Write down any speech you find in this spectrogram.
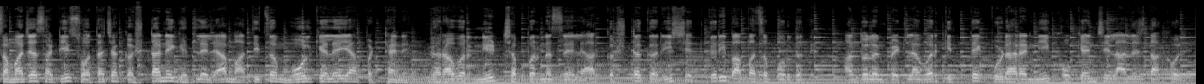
समाजासाठी स्वतःच्या कष्टाने घेतलेल्या मातीचं मोल केलंय या पठ्ठ्याने. घरावर नीट छप्पर नसलेल्या कष्टकरी शेतकरी बापाचं पोरग ते. आंदोलन पेटल्यावर कित्येक पुढाऱ्यांनी खोक्यांची लालच दाखवले.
